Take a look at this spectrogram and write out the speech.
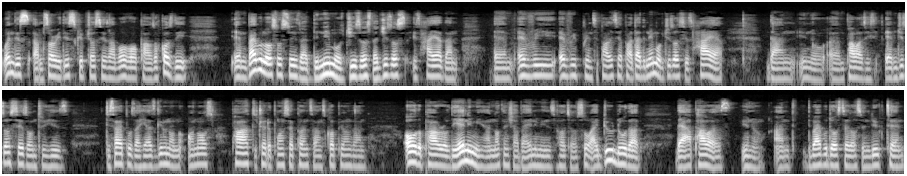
when this I'm sorry, this scripture says above all powers. Of course, the um, Bible also says that the name of Jesus, that Jesus is higher than um, every every principality. That the name of Jesus is higher than you know um, powers. Um, Jesus says unto his disciples that he has given on, on us power to tread upon serpents and scorpions and all the power of the enemy, and nothing shall by any means hurt us. So I do know that there are powers, you know, and the Bible does tell us in Luke ten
